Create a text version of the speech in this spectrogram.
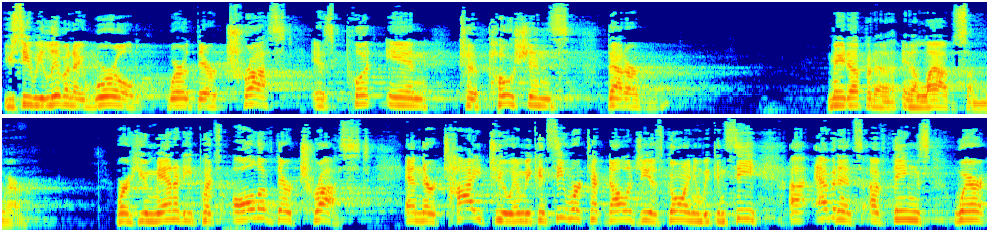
You see, we live in a world where their trust is put into potions that are made up in a, in a lab somewhere. Where humanity puts all of their trust and they're tied to, and we can see where technology is going, and we can see uh, evidence of things where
